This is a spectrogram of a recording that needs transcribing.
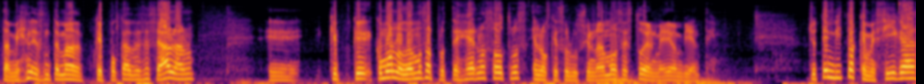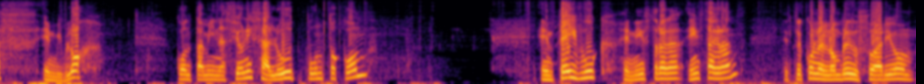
también es un tema que pocas veces se habla, ¿no? Eh, ¿Cómo nos vamos a proteger nosotros en lo que solucionamos esto del medio ambiente? Yo te invito a que me sigas en mi blog, contaminacionysalud.com. En Facebook, en Instagram, estoy con el nombre de usuario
